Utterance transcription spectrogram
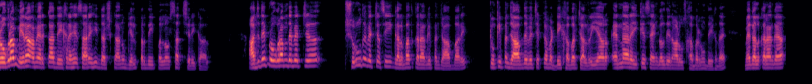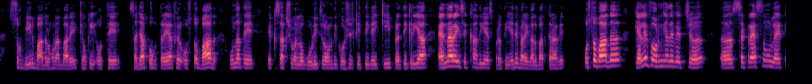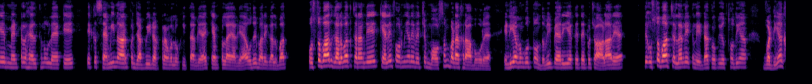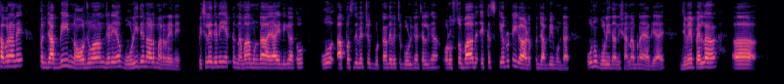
ਪ੍ਰੋਗਰਾਮ ਮੇਰਾ ਅਮਰੀਕਾ ਦੇਖ ਰਹੇ ਸਾਰੇ ਹੀ ਦਰਸ਼ਕਾਂ ਨੂੰ ਗਿਲ ਪ੍ਰਦੀਪ ਵੱਲੋਂ ਸਤਿ ਸ਼੍ਰੀ ਅਕਾਲ। ਅੱਜ ਦੇ ਪ੍ਰੋਗਰਾਮ ਦੇ ਵਿੱਚ ਸ਼ੁਰੂ ਦੇ ਵਿੱਚ ਅਸੀਂ ਗੱਲਬਾਤ ਕਰਾਂਗੇ ਪੰਜਾਬ ਬਾਰੇ, ਕਿਉਂਕਿ ਪੰਜਾਬ ਦੇ ਵਿੱਚ ਇੱਕ ਵੱਡੀ ਖਬਰ ਚੱਲ ਰਹੀ ਹੈ ਔਰ ਐਨ ਆਰ ਆਈ ਕਿਸ ਐਂਗਲ ਦੇ ਨਾਲ ਉਸ ਖਬਰ ਨੂੰ ਦੇਖਦਾ ਹੈ। ਮੈਂ ਗੱਲ ਕਰਾਂਗਾ ਸੁਖਬੀਰ ਬਾਦਲ ਹੋਣਾ ਬਾਰੇ, ਕਿਉਂਕਿ ਉੱਥੇ ਸਜ਼ਾ ਭੁਗਤ ਰਿਹਾ ਫਿਰ ਉਸ ਤੋਂ ਬਾਅਦ ਉਹਨਾਂ ਤੇ ਇੱਕ ਸ਼ਖਸ ਵੱਲੋਂ ਗੋਲੀ ਚਲਾਉਣ ਦੀ ਕੋਸ਼ਿਸ਼ ਕੀਤੀ ਗਈ। ਕੀ ਪ੍ਰਤੀਕਿਰਿਆ ਐਨ ਆਰ ਆਈ ਸਿੱਖਾਂ ਦੀ ਹੈ ਇਸ ਪ੍ਰਤੀ, ਇਹਦੇ ਬਾਰੇ ਗੱਲਬਾਤ ਕਰਾਂਗੇ। ਉਸ ਤੋਂ ਬਾਅਦ ਕੈਲੀਫੋਰਨੀਆ ਦੇ ਵਿੱਚ ਸਟ੍ਰੈਸ ਨੂੰ ਲੈ ਕੇ ਮੈਂਟਲ ਹੈਲਥ ਨੂੰ ਲੈ ਕੇ ਇੱਕ ਸੈਮੀਨਾਰ ਪੰਜਾਬੀ ਡਾਕਟਰਾਂ ਵੱਲੋਂ ਕੀਤਾ ਗਿਆ ਹੈ ਕੈਂਪ ਲਾਇਆ ਗਿਆ, ਉਹਦੇ ਬਾਰੇ ਗੱਲਬਾਤ। ਉਸ ਤੋਂ ਬਾਅਦ ਗੱਲਬਾਤ ਕਰਾਂਗੇ ਕੈਲੀਫੋਰਨੀਆ ਦੇ ਵਿੱਚ ਮੌਸਮ ਬੜਾ ਖਰਾਬ ਹੋ ਰਿਹਾ ਹੈ। ਇੰਡੀਆ ਵਾਂਗੂ ਧੁੰਦ ਵੀ ਪੈ ਰਹੀ ਹੈ, ਕਿਤੇ ਭੁਚਾਲ ਆ ਰਿਹਾ ਹੈ। ਤੇ ਉਸ ਤੋਂ ਬਾਅਦ ਚੱਲਾਂਗੇ ਕੈਨੇਡਾ, ਕਿਉਂਕਿ ਉੱਥੋਂ ਦੀਆਂ ਵੱਡੀਆਂ ਖਬਰਾਂ ਨੇ। ਪੰਜਾਬੀ ਨੌਜਵਾਨ ਜਿਹੜੇ ਆ, ਉਹ ਗੋਲੀ ਦੇ ਨਾਲ ਮਰ ਰਹੇ ਨੇ। ਪਿਛਲੇ ਦਿਨੀ ਇੱਕ ਨਵਾਂ ਮੁੰਡਾ ਆਇਆ ਇੰਡੀਆ ਤੋਂ, ਉਹ ਆਪਸ ਦੇ ਵਿੱਚ, ਗੁੱਟਾਂ ਦੇ ਵਿੱਚ ਗੋਲੀਆਂ ਚੱਲੀਆਂ ਔਰ ਉਸ ਤੋਂ ਬਾਅਦ ਇੱਕ ਸਿਕਿਉਰਿਟੀ ਗਾਰਡ ਪੰਜਾਬੀ ਮੁੰਡਾ ਉਹਨੂੰ ਗੋਲੀ ਦਾ ਨਿਸ਼ਾਨਾ ਬਣਾਇਆ ਗਿਆ ਹੈ। ਜਿਵੇਂ ਪਹਿਲਾਂ ਅ,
